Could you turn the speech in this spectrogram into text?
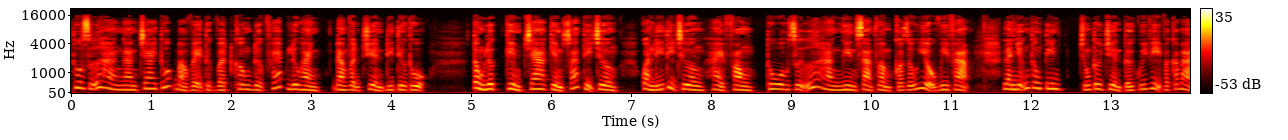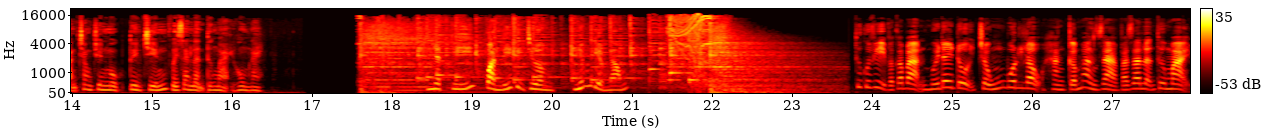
thu giữ hàng ngàn chai thuốc bảo vệ thực vật không được phép lưu hành đang vận chuyển đi tiêu thụ. Tổng lực kiểm tra kiểm soát thị trường, quản lý thị trường Hải Phòng thu giữ hàng nghìn sản phẩm có dấu hiệu vi phạm là những thông tin chúng tôi chuyển tới quý vị và các bạn trong chuyên mục tuyên chiến với gian lận thương mại hôm nay. Nhật ký quản lý thị trường, những điểm nóng quý vị và các bạn, mới đây đội chống buôn lậu, hàng cấm hàng giả và gian lận thương mại,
